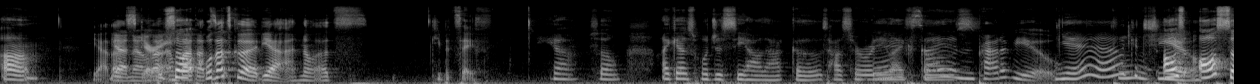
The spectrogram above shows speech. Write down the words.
So um, yeah, Yeah, that's no, scary. that- So- that's well, that's good. Yeah, no, that's keep it safe. yeah. So I guess we'll just see how that goes. How sorority Very life excited goes. and proud of you. Yeah, look at you. Also, also,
